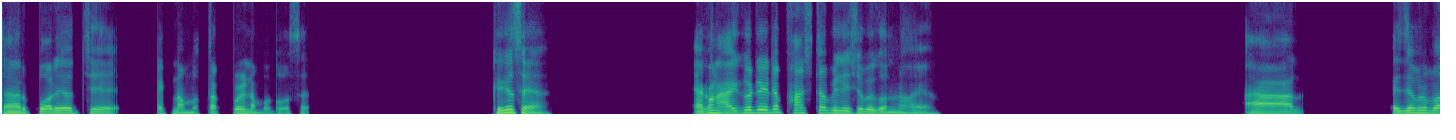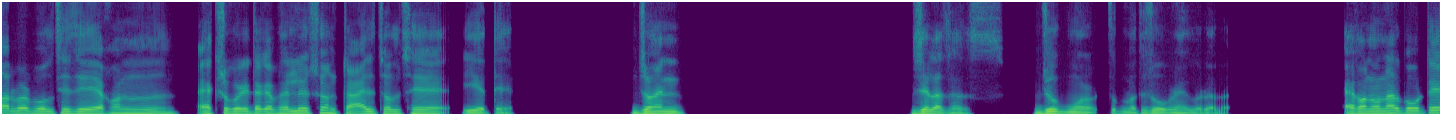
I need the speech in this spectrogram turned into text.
তারপরে হচ্ছে এক নাম্বার তারপরে নাম্বার আছে। ঠিক আছে? এখন হাইকোর্টে এটা ফার্স্ট আপিল হিসেবে গণ্য হয়। আর এই যে আমরা বারবার বলছি যে এখন একশো কোটি টাকা ভ্যালুয়েশন ট্রায়াল চলছে ইয়েতে। জয়েন্ট জেলা জাজ যুগ্ম যুগ্ম যুগ্ম এখন ওনার কোর্টে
